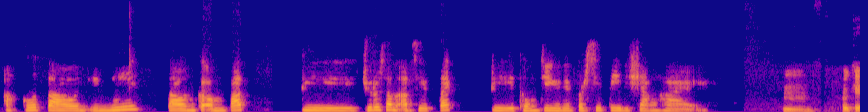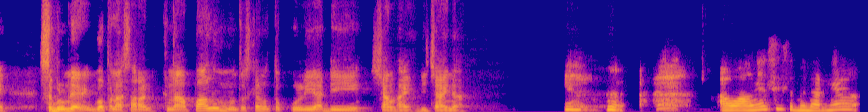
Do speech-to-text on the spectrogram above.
Aku tahun ini tahun keempat di jurusan arsitek di Tongji University di Shanghai. Hmm, Oke. Sebelumnya, gue penasaran, kenapa lu memutuskan untuk kuliah di Shanghai, di China? Awalnya sih sebenarnya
